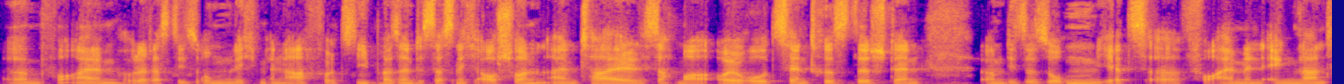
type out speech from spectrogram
ähm, vor allem oder dass die Summen nicht mehr nachvollziehbar sind, ist das nicht auch schon ein Teil, ich sag mal, eurozentristisch? Denn ähm, diese Summen jetzt äh, vor allem in England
